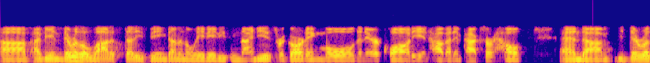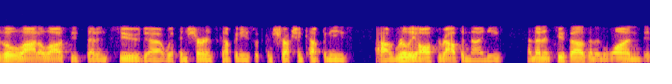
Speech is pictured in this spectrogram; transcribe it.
Uh, I mean, there was a lot of studies being done in the late 80s and 90s regarding mold and air quality and how that impacts our health. And um, there was a lot of lawsuits that ensued uh, with insurance companies, with construction companies, uh, really all throughout the 90s. And then in 2001, the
